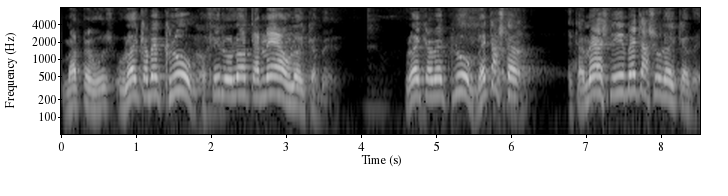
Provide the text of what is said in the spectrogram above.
מה פירוש? הוא לא יקבל כלום, אפילו לא את המאה הוא לא יקבל. הוא לא יקבל כלום, בטח שאתה... את המאה השניים בטח שהוא לא יקבל,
